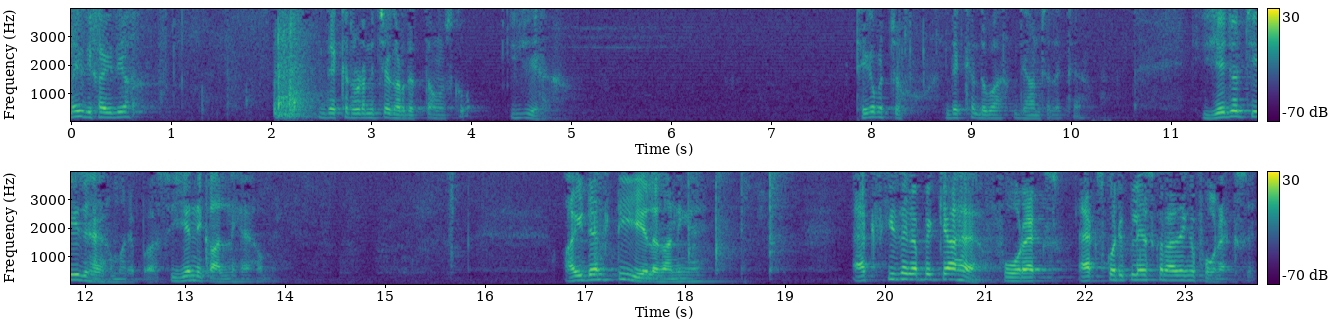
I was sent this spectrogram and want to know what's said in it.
नहीं दिखाई दिया। देख के थोड़ा नीचे कर देता हूँ इसको। ये है। ठीक है बच्चों, देखें दोबारा, ध्यान से देखें। ये जो चीज़ है हमारे पास, ये निकालनी है हमें। आइडेंटिटी ये लगानी है। एक्स की जगह पे क्या है? फोर एक्स एक्स को रिप्लेस करा देंगे फोर एक्स से।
